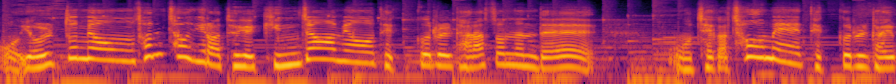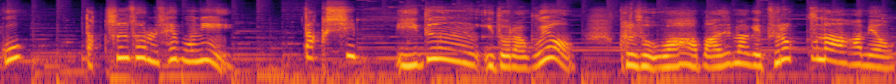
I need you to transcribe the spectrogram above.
어, 12명 선착이라 되게 긴장하며 댓글을 달았었는데 어, 제가 처음에 댓글을 달고 딱 순서를 세보니 딱 12등이더라고요. 그래서 와 마지막에 들었구나 하며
